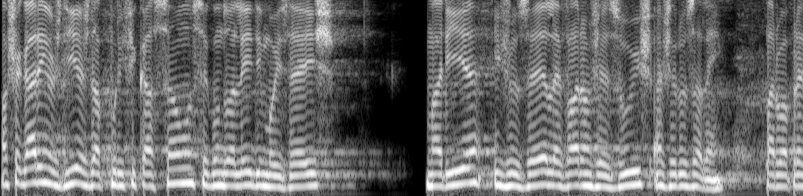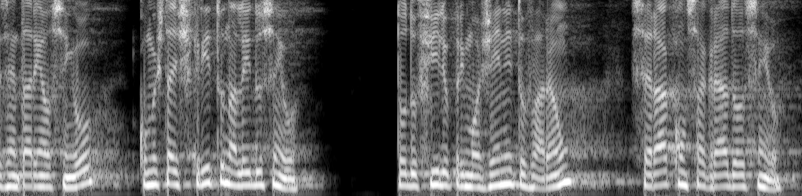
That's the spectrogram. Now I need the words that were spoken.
Ao chegarem os dias da purificação, segundo a lei de Moisés, Maria e José levaram Jesus a Jerusalém para o apresentarem ao Senhor, como está escrito na lei do Senhor. Todo filho primogênito varão será consagrado ao Senhor.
